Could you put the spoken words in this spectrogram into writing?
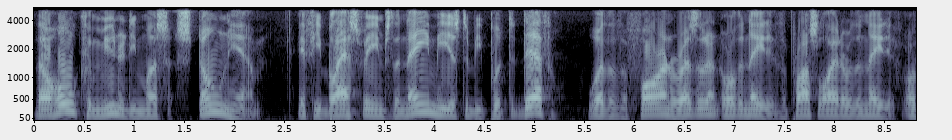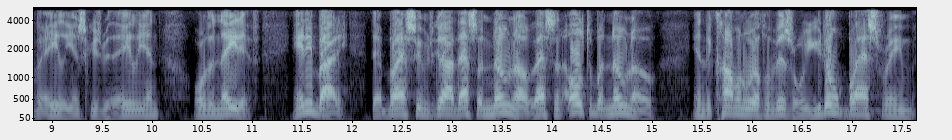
The whole community must stone him. If he blasphemes the name, he is to be put to death whether the foreign resident or the native, the proselyte or the native, or the alien, excuse me, the alien or the native. Anybody that blasphemes God, that's a no no. That's an ultimate no no in the Commonwealth of Israel. You don't blaspheme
